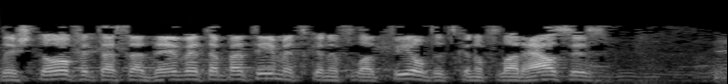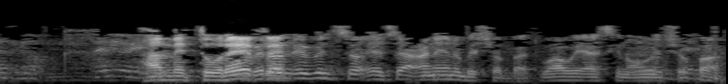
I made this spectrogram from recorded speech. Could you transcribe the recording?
Lishtof et hasadeh v'et habatim, it's going to flood fields, it's going to flood houses. We don't Hamiturefet, even so, say Anenu b'Shabbat. Why are we asking only Shofar?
